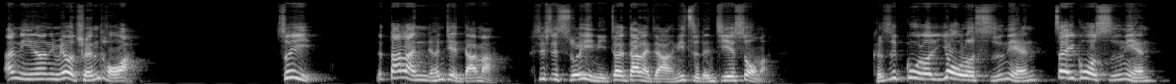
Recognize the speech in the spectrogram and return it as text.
啊你呢？你没有拳头啊，所以那当然很简单嘛，就是所以你这当然这样，你只能接受嘛。可是过了又了十年，再过十年，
